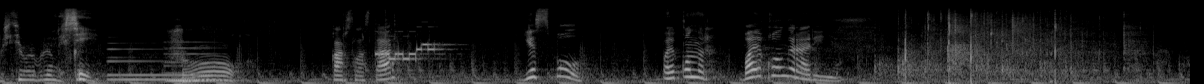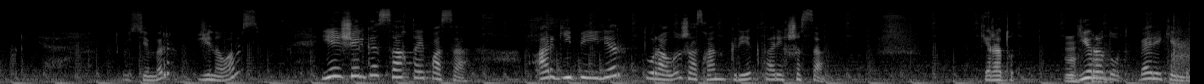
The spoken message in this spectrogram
Үстемір ресей жоқ. Қарсыластар есбол. Байқоңыр. Байқоңыр әрине. Өстемір жиналамыз. Ежелгі сақ тайпасы. Аргипейлер туралы жазған грек тарихшысы. Геродот. Геродот. Бәрекелді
